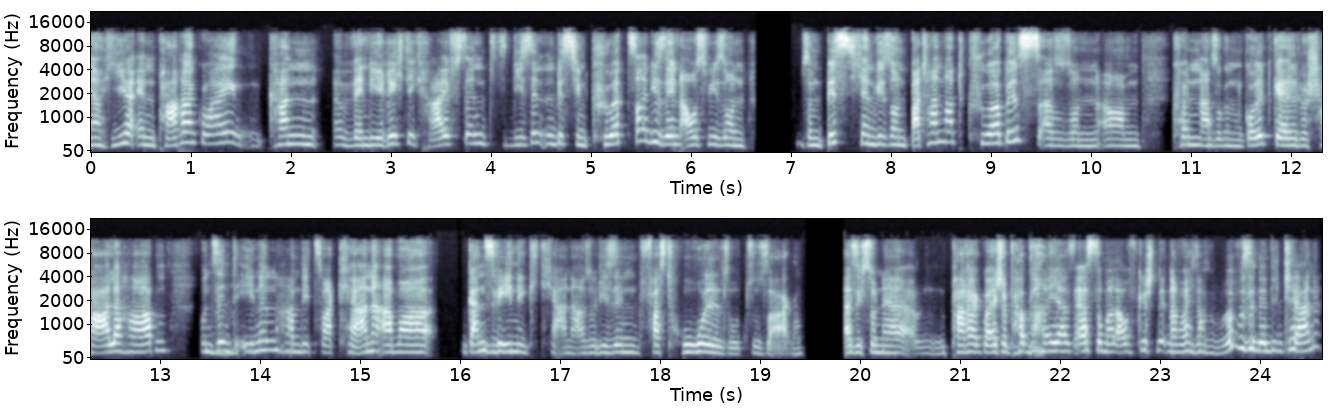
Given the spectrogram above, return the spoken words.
Ja, hier in Paraguay kann, äh, wenn die richtig reif sind, die sind ein bisschen kürzer, die sehen aus wie so ein so ein bisschen wie so ein Butternut-Kürbis, also so ein, ähm, können also eine goldgelbe Schale haben. Und sind mhm. innen, haben die zwar Kerne, aber ganz wenig Kerne, also die sind fast hohl sozusagen als ich so eine ähm, paraguayische Papaya das erste Mal aufgeschnitten habe, ich dachte, wo sind denn die Kerne?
